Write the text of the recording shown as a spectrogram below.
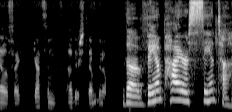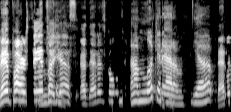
else? I got some other stuff that I'm The Vampire Santa. Vampire Santa, yes, uh, that is going. I'm looking at them. Yep. That is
